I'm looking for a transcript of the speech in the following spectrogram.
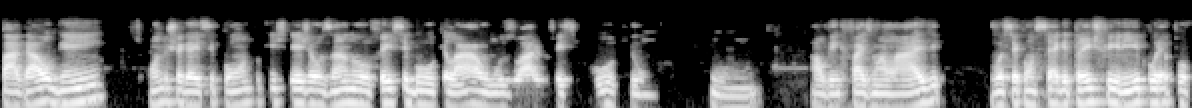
pagar alguém quando chegar a esse ponto que esteja usando o Facebook lá, um usuário do Facebook, um um, alguém que faz uma live, você consegue transferir por, por,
